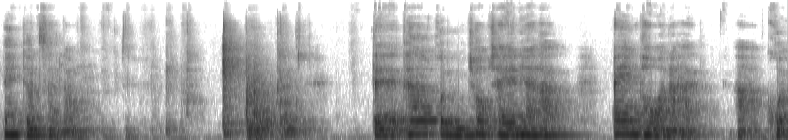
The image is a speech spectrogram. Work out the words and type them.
แป้งจอนสันเราแต่ถ้าคนชอบใช้เนี่ยค่ะ แป้งพรนะคะ อ่าขวด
